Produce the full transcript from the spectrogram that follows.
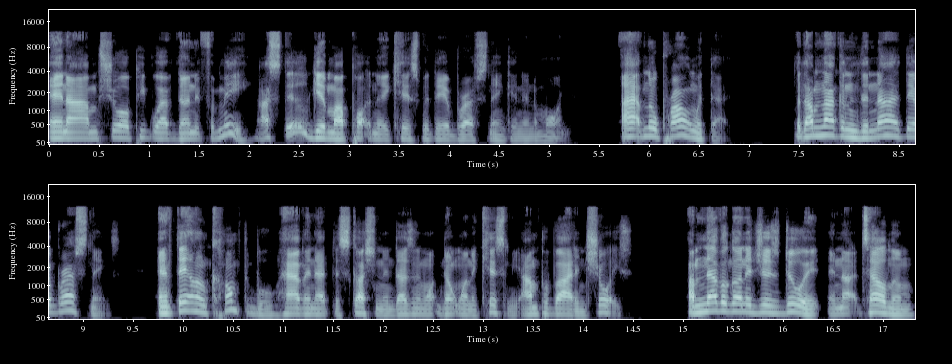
and I'm sure people have done it for me. I still give my partner a kiss with their breath stinking in the morning. I have no problem with that. But I'm not going to deny that their breath stinks. And if they're uncomfortable having that discussion and doesn't want, don't want to kiss me, I'm providing choice. I'm never going to just do it and not tell them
